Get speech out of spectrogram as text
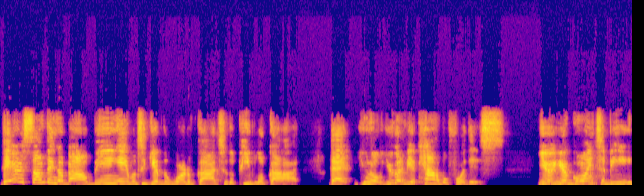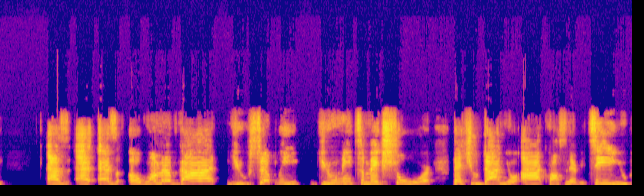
There is something about being able to give the word of God to the people of God that, you know, you're going to be accountable for this. You're, you're going to be as, as as a woman of God, you simply you need to make sure that you dotting your I, crossing every T. You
